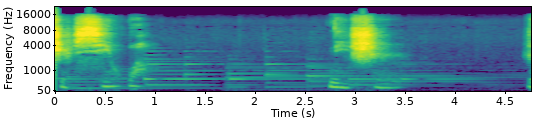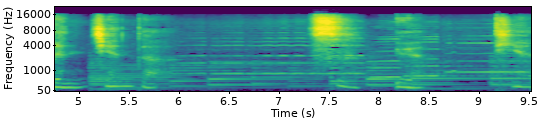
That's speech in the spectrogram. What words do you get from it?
是希望。你是人间的四月天。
